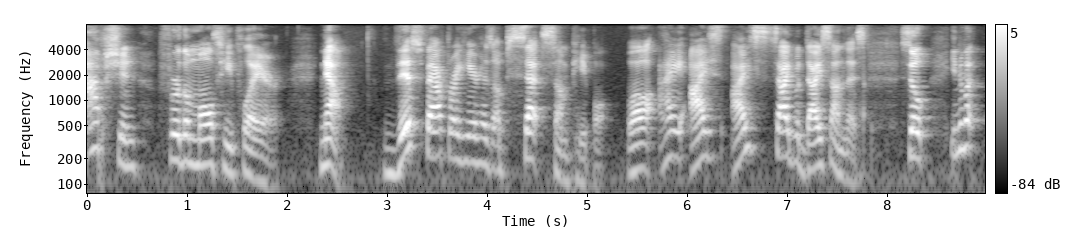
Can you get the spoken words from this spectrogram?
option for the multiplayer. Now, this fact right here has upset some people. Well, I I I side with Dice on this. So, you know what?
